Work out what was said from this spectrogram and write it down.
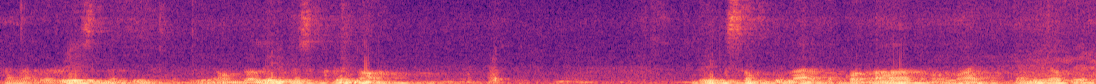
and that the reason that the, the unbelievers could not bring something like the Quran or like any of it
